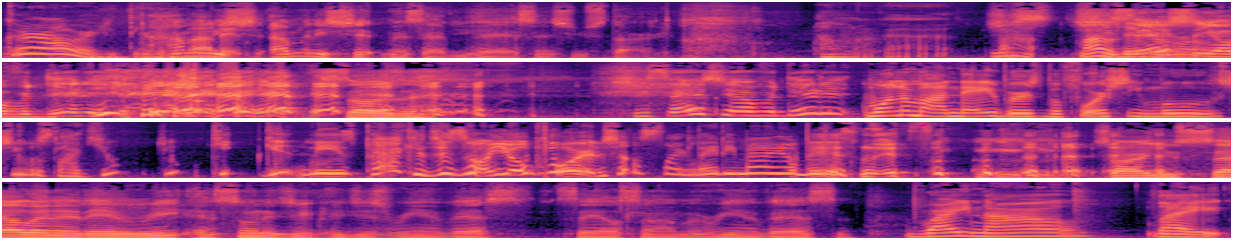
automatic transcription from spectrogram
Girl, I already think How about many? it. How many shipments have you had since you started? oh my god, she my, she said living she overdid it. So is it? She said she overdid it. One of my neighbors before she moved, she was like, "You you keep getting these packages on your porch." I was like, "Lady, mind your business." So are you selling it and re? As soon as you, you just reinvest, sell some and reinvest. right now, like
